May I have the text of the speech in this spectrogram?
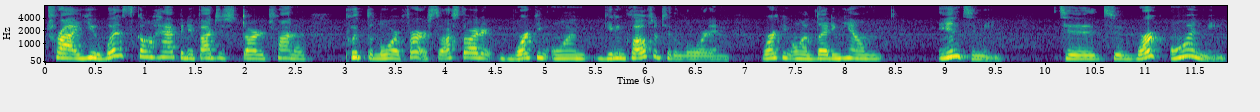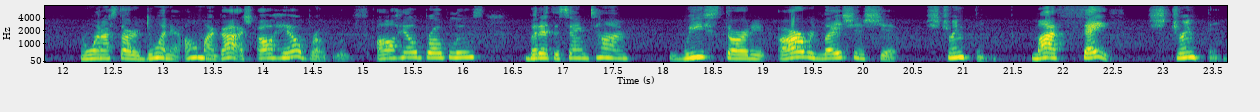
try you? What's going to happen if I just started trying to put the Lord first. So I started working on getting closer to the Lord and working on letting Him into me, to to work on me. And when I started doing that, oh my gosh, all hell broke loose. All hell broke loose. But at the same time, we started our relationship strengthened, my faith strengthened.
